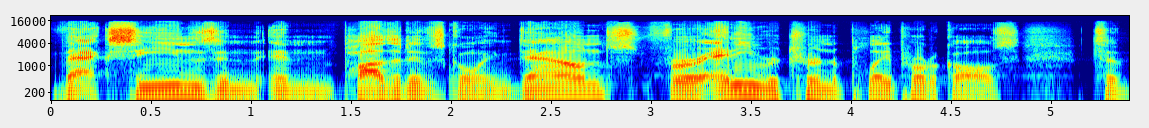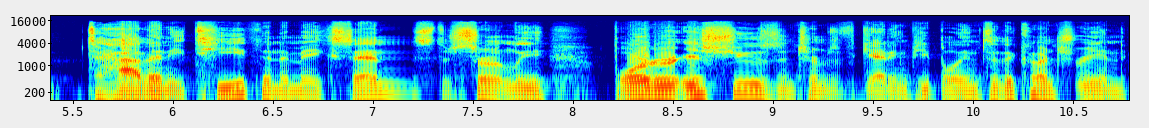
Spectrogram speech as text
vaccines and, and positives going down for any return to play protocols to, to have any teeth and to make sense. There's certainly border issues in terms of getting people into the country and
